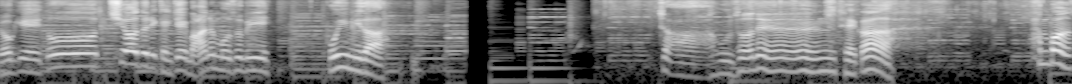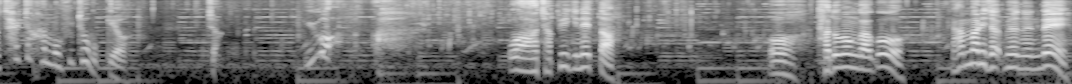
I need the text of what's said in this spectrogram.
여기에도 치어들이 굉장히 많은 모습이 보입니다. 자 우선은 제가 한번 살짝 한번 훑어볼게요. 자 이거! 와 잡히긴 했다. 어다 도망가고 한 마리 잡혔는데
